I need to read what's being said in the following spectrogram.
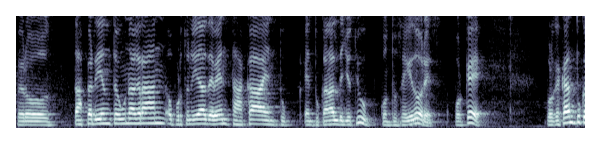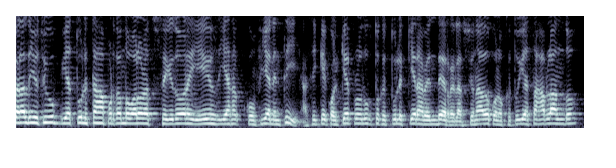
pero estás perdiendo una gran oportunidad de ventas acá en tu, en tu canal de YouTube con tus seguidores. ¿Por qué? Porque acá en tu canal de YouTube ya tú le estás aportando valor a tus seguidores y ellos ya confían en ti. Así que cualquier producto que tú les quieras vender relacionado con lo que tú ya estás hablando,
